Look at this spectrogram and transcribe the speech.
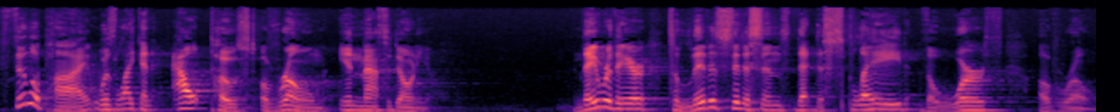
Philippi was like an outpost of Rome in Macedonia. They were there to live as citizens that displayed the worth of Rome.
